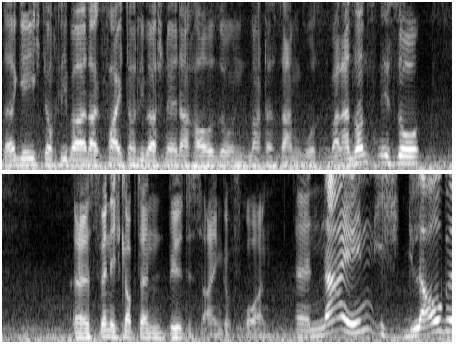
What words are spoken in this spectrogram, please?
Da gehe ich doch lieber, da fahre ich doch lieber schnell nach Hause und mache das da im Großen. Weil ansonsten ist so, äh, Sven, ich glaube, dein Bild ist eingefroren. Äh, nein, ich glaube,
